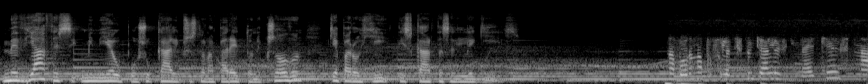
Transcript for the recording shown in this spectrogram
με διάθεση μηνιαίου ποσού κάλυψης των απαραίτητων εξόδων και παροχή της κάρτας αλληλεγγύης να μπορούν να αποφυλακιστούν και άλλες γυναίκες, να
